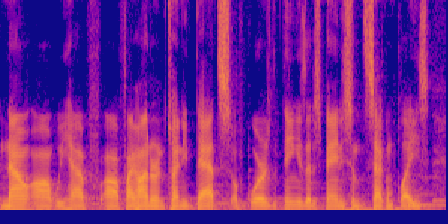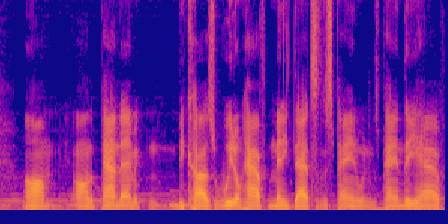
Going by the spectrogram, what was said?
Now uh, we have uh, 520 deaths. Of course, the thing is that Spain is in the second place um, on the pandemic because we don't have many deaths in Spain. When in Spain they have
